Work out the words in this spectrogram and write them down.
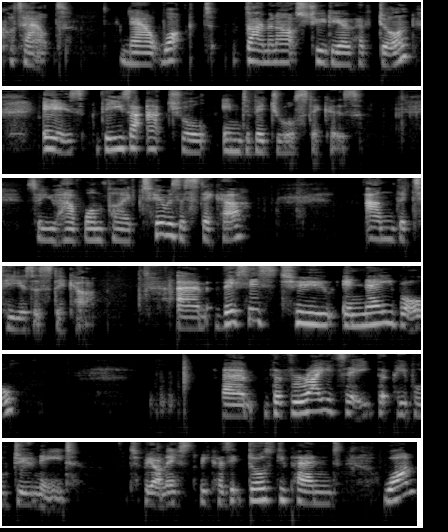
cut out. Now what Diamond Art Studio have done is these are actual individual stickers. So you have 152 as a sticker and the T as a sticker. Um, this is to enable um, the variety that people do need, to be honest, because it does depend. One,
